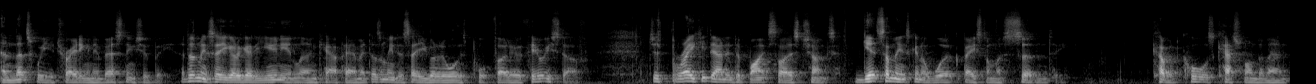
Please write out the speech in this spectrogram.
And that's where your trading and investing should be. That doesn't mean to say you've got to go to uni and learn CAPM. It doesn't mean to say you've got to do all this portfolio theory stuff. Just break it down into bite-sized chunks. Get something that's going to work based on a certainty. Covered calls, cash on demand,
